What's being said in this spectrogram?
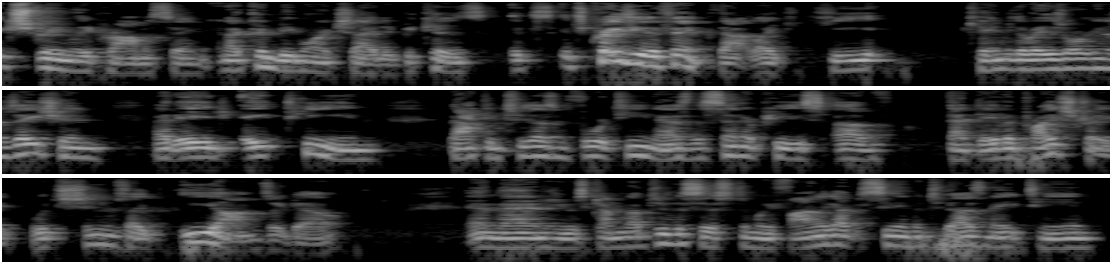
extremely promising. And I couldn't be more excited because it's it's crazy to think that like he came to the Rays organization at age 18 back in 2014 as the centerpiece of that David Price trade, which seems like eons ago. And then he was coming up through the system. We finally got to see him in 2018.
